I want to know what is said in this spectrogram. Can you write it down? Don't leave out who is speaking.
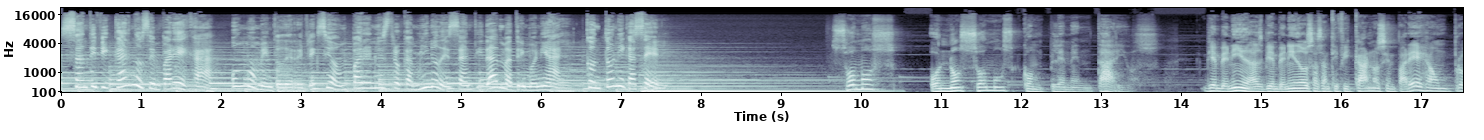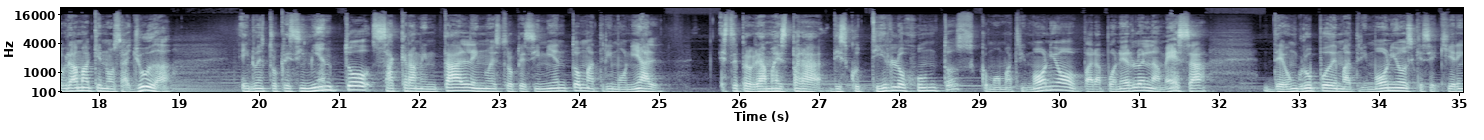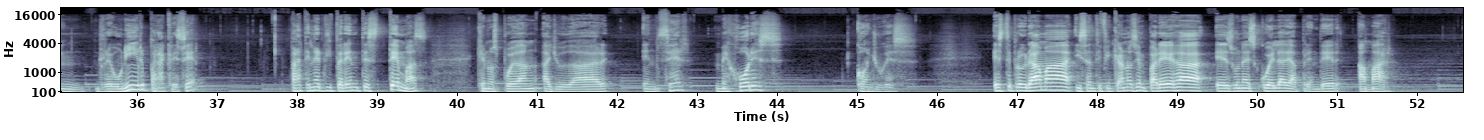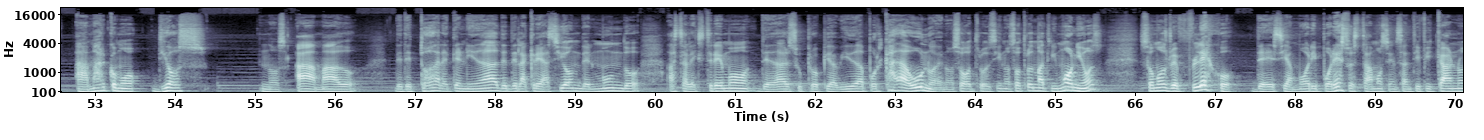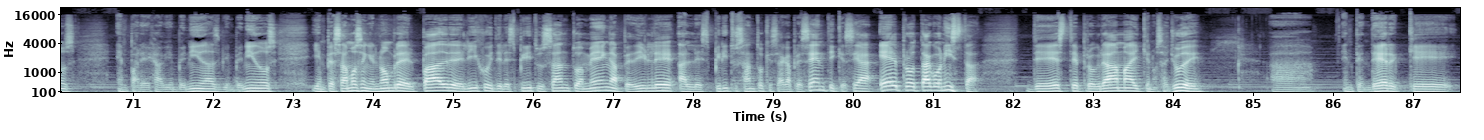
Speaker 1: Santificarnos en pareja. Un momento de reflexión para nuestro camino de santidad matrimonial. Con Tony Gassel.
Speaker 2: ¿Somos o no somos complementarios? Bienvenidas, bienvenidos a Santificarnos en pareja, un programa que nos ayuda en nuestro crecimiento sacramental, en nuestro crecimiento matrimonial. Este programa es para discutirlo juntos como matrimonio, para ponerlo en la mesa de un grupo de matrimonios que se quieren reunir para crecer, para tener diferentes temas que nos puedan ayudar en ser mejores cónyuges. Este programa y Santificarnos en Pareja es una escuela de aprender a amar, a amar como Dios nos ha amado desde toda la eternidad, desde la creación del mundo hasta el extremo de dar su propia vida por cada uno de nosotros. Y nosotros matrimonios somos reflejo de ese amor y por eso estamos en santificarnos en pareja. Bienvenidas, bienvenidos. Y empezamos en el nombre del Padre, del Hijo y del Espíritu Santo. Amén. A pedirle al Espíritu Santo que se haga presente y que sea el protagonista de este programa y que nos ayude a entender qué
